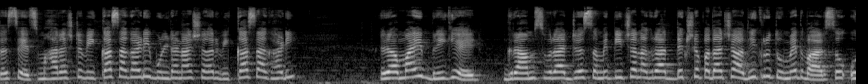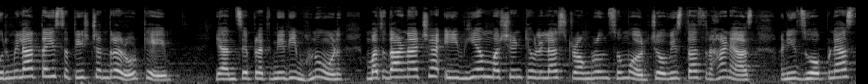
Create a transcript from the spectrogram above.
तसेच महाराष्ट्र विकास आघाडी बुलढाणा शहर विकास आघाडी रमाई ब्रिगेड ग्राम स्वराज्य समितीच्या नगराध्यक्ष पदाच्या अधिकृत उमेदवार सौ उर्मिलाताई सतीशचंद्र रोठे यांचे प्रतिनिधी म्हणून मतदानाच्या ईव्हीएम मशीन ठेवलेल्या स्ट्रॉंग रूम समोर चोवीस तास राहण्यास आणि झोपण्यास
